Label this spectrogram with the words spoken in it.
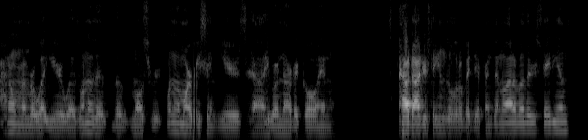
I don't remember what year it was one of the the most one of the more recent years uh, he wrote an article and how Dodger Stadium's a little bit different than a lot of other stadiums,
